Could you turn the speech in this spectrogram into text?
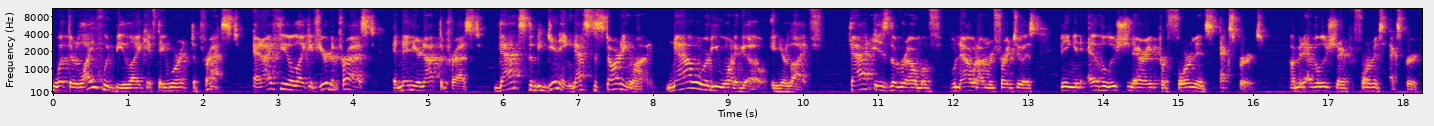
what their life would be like if they weren't depressed. And I feel like if you're depressed and then you're not depressed, that's the beginning, that's the starting line. Now, where do you want to go in your life? That is the realm of now what I'm referring to as being an evolutionary performance expert. I'm an evolutionary performance expert.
